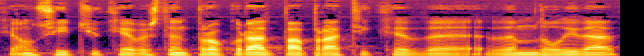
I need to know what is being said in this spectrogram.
que é um sítio que é bastante procurado para a prática da, da modalidade,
